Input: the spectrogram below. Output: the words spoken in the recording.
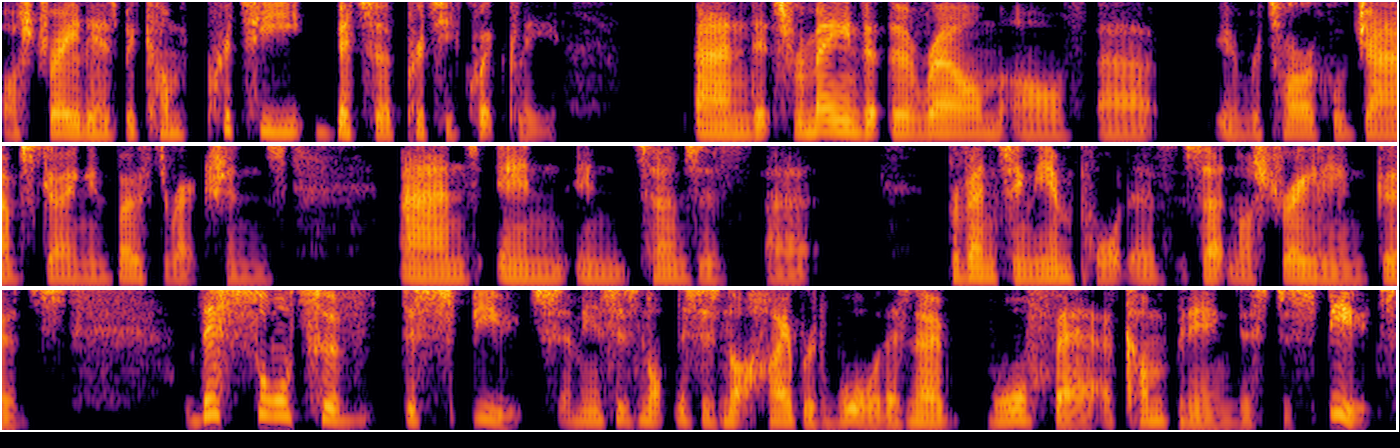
Australia has become pretty bitter pretty quickly. And it's remained at the realm of uh, you know, rhetorical jabs going in both directions and in, in terms of uh, preventing the import of certain Australian goods. This sort of dispute, I mean, this is not this is not hybrid war. There's no warfare accompanying this dispute.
